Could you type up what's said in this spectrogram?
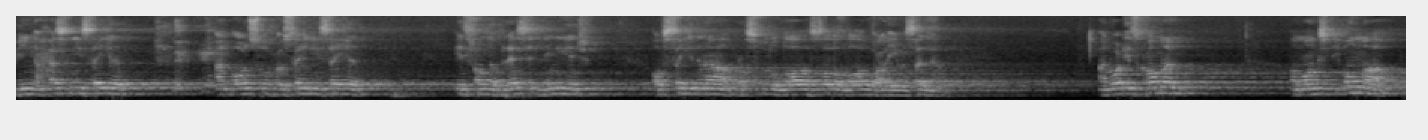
being a Hasni Sayyid and also Husayni Sayyid, is from the blessed lineage of Sayyidina Rasulullah sallallahu alayhi wasallam. And what is common amongst the Ummah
